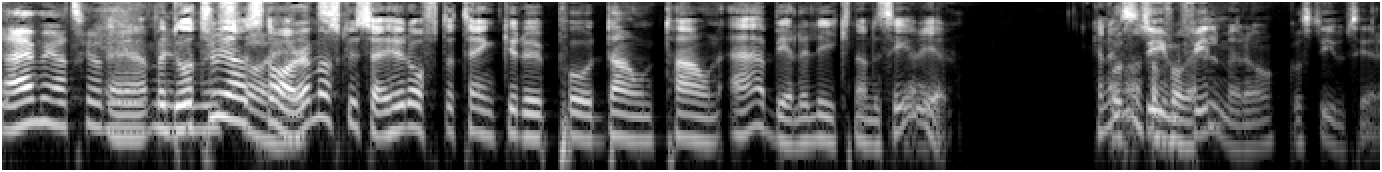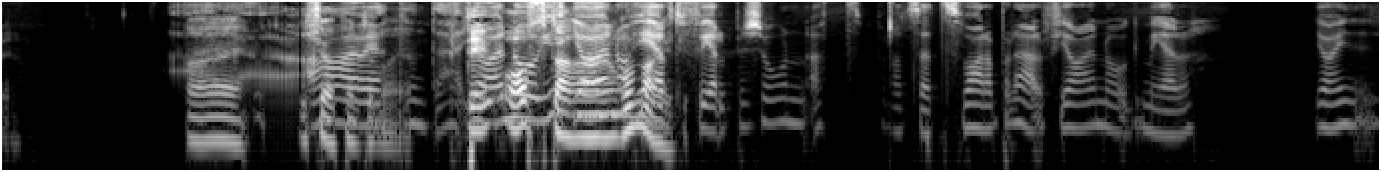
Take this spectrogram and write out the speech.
Nej, men jag tror det, det Men då tror jag snarare man skulle säga, hur ofta tänker du på Downtown Abbey eller liknande serier? Kan? Kostymfilmer och kostymserier. Nej, det köper Ah, jag inte vet mig. inte. Det är Jag är, nog, jag är nog helt fel person att på något sätt svara på det här. För jag är nog mer Jag är,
